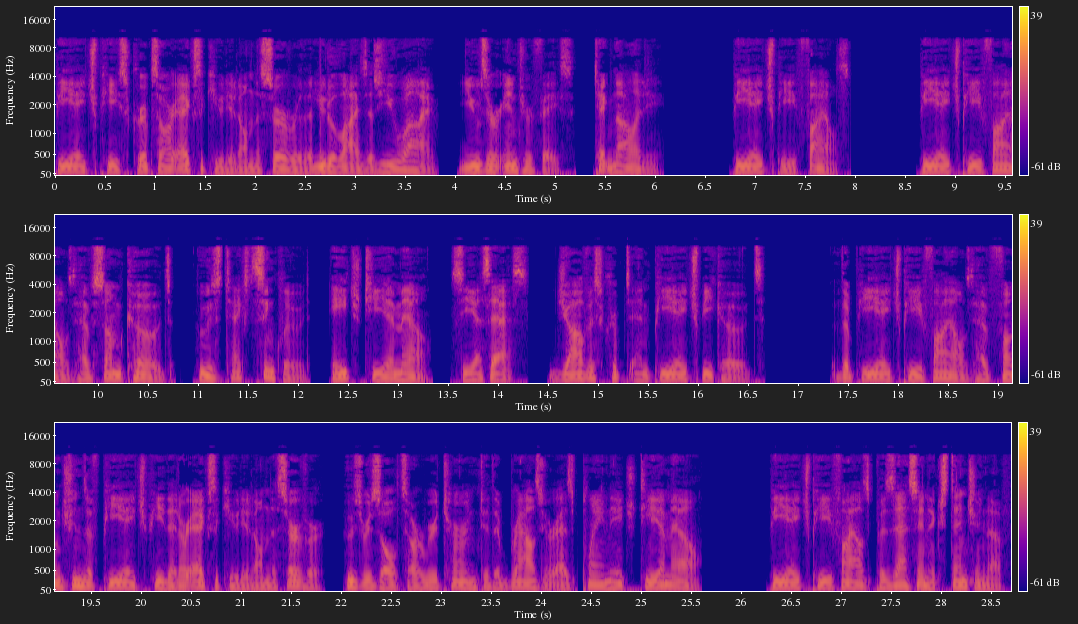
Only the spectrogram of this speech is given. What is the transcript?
PHP scripts are executed on the server that utilizes UI, user interface, technology. PHP files. PHP files have some codes, whose texts include HTML, CSS, JavaScript and PHP codes. The PHP files have functions of PHP that are executed on the server, whose results are returned to the browser as plain HTML. PHP files possess an extension of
